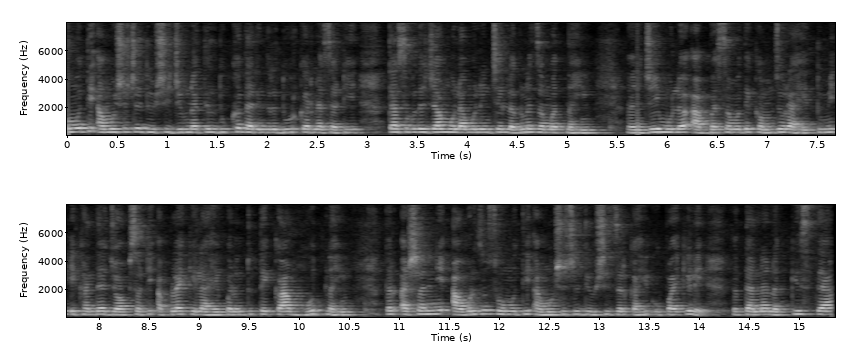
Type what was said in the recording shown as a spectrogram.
सोमवती अमावस्याच्या दिवशी जीवनातील दुःख दारिद्र्य दूर करण्यासाठी त्यासोबत ज्या मुलामुलींचे लग्न जमत नाही जे मुलं अभ्यासामध्ये कमजोर आहेत तुम्ही एखाद्या जॉबसाठी अप्लाय केला आहे परंतु ते काम होत नाही तर अशांनी आवर्जून सोमवती अमावस्याच्या दिवशी जर काही उपाय केले तर त्यांना नक्कीच त्या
